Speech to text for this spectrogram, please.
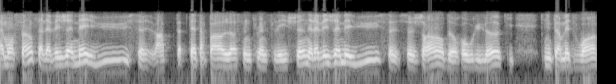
à mon sens, elle n'avait jamais eu, peut-être à part Lost in Translation, elle n'avait jamais eu ce, ce genre de rôle-là qui, qui nous permet de voir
